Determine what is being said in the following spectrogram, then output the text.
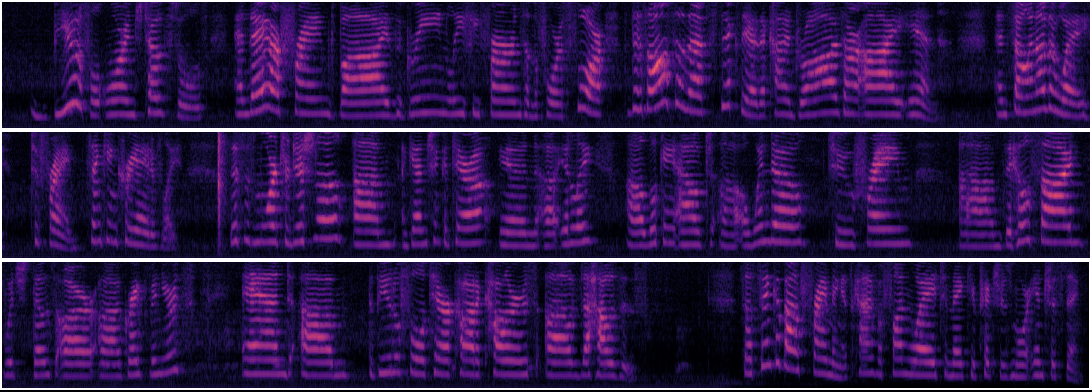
beautiful orange toadstools and they are framed by the green leafy ferns on the forest floor but there's also that stick there that kind of draws our eye in. And so another way to frame thinking creatively. This is more traditional um, again Cinque Terre in uh, Italy uh, looking out uh, a window to frame um, the hillside, which those are uh, grape vineyards, and um, the beautiful terracotta colors of the houses. So think about framing. It's kind of a fun way to make your pictures more interesting.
